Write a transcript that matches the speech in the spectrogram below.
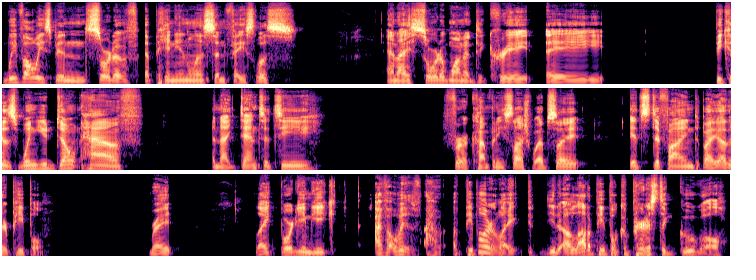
we've always been sort of opinionless and faceless. And i sort of wanted to create a because when you don't have an identity for a company slash website, it's defined by other people, right? Like Board Game Geek, I've always people are like, you know, a lot of people compared us to Google.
